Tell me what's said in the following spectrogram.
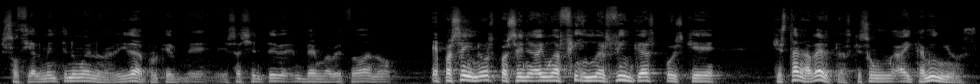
socialmente non é unha ilegalidade, porque eh, esa xente ven unha vez ao ano. E paseinos, pasei, hai unha fin, unhas fincas pois que, que están abertas, que son hai camiños.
